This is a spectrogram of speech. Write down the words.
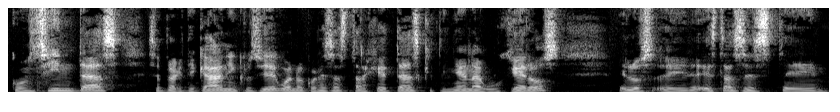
con cintas, se practicaban inclusive, bueno, con esas tarjetas que tenían agujeros, estas, este,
